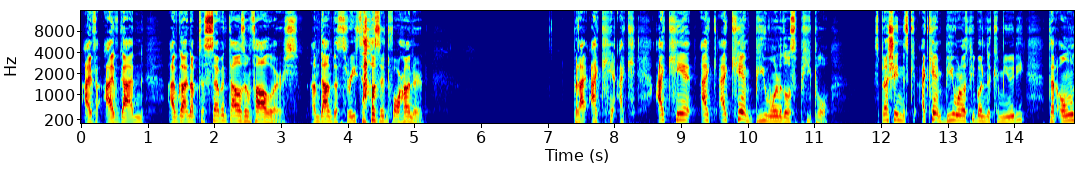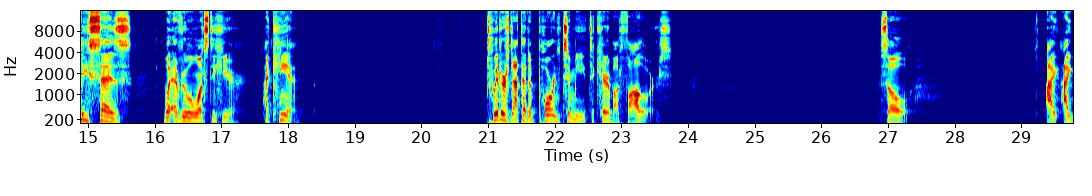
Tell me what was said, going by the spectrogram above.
I've I've gotten I've gotten up to seven thousand followers. I'm down to three thousand four hundred but I, I can't I I can't I, I can't be one of those people especially in this I can't be one of those people in the community that only says what everyone wants to hear. I can't. Twitter's not that important to me to care about followers. So I I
